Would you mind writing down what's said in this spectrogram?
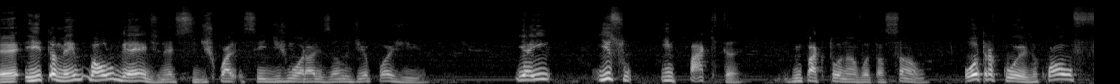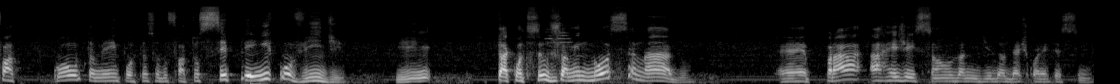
É, e também o Paulo Guedes, né, se, se desmoralizando dia após dia. E aí, isso impacta, impactou na votação? Outra coisa, qual, qual também a importância do fator CPI Covid, que está acontecendo justamente no Senado, é, para a rejeição da medida 1045?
